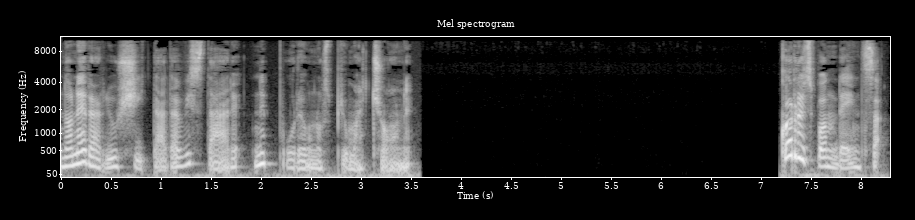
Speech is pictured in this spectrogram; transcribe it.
non era riuscita ad avvistare neppure uno spiumaccione. Corrispondenza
